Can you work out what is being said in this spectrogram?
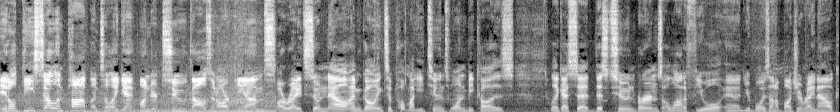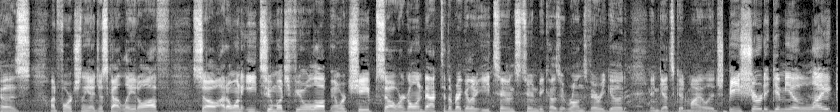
it'll decel and pop until I get under 2,000 RPMs. All right, so now I'm going to put my eTunez one because like I said, this tune burns a lot of fuel and your boy's on a budget right now because unfortunately I just got laid off. So I don't want to eat too much fuel up and we're cheap. So we're going back to the regular eTunez tune because it runs very good and gets good mileage. Be sure to give me a like,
